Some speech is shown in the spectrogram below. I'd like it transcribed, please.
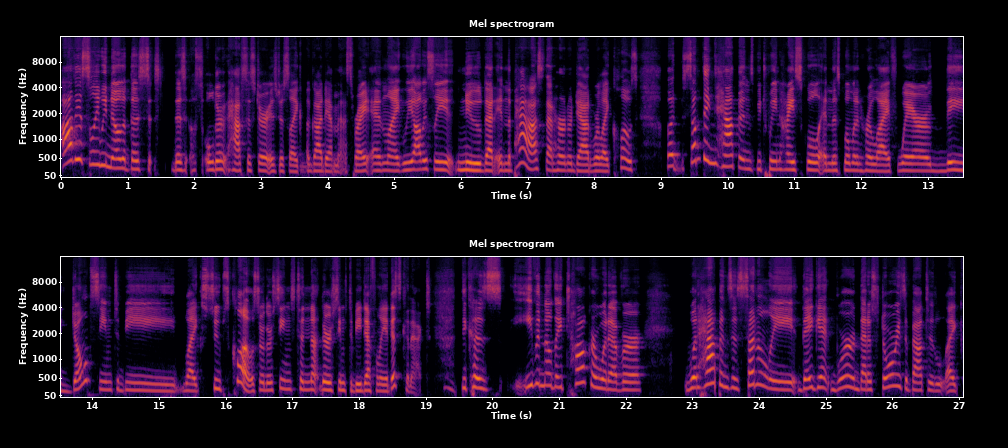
obviously, we know that this this older half sister is just like a goddamn mess, right? And like we obviously knew that in the past that her and her dad were like close, but something happens between high school and this moment in her life where they don't seem to be like soups close, or there seems to not there seems to be definitely a disconnect. Because even though they talk or whatever what happens is suddenly they get word that a story's about to like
